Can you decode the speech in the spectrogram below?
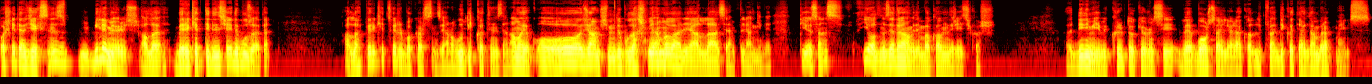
Baş edeceksiniz bilemiyoruz. Allah bereket dediğiniz şey de bu zaten. Allah bereket verir bakarsınız yani bu dikkatinizden. Ama yok o hocam şimdi bulaşmayan mı var ya Allah sen falan gibi diyorsanız yolunuza devam edin bakalım nereye çıkar. Dediğim gibi cryptocurrency ve borsa ile alakalı lütfen dikkat elden bırakmayınız.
